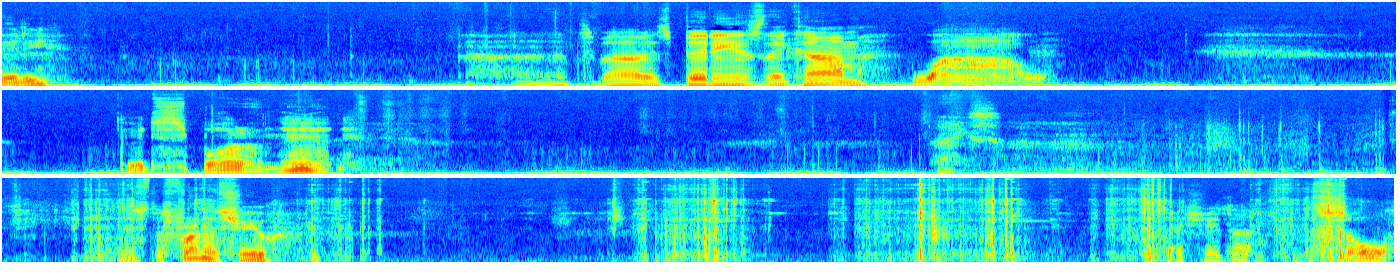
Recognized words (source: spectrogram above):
Itty bitty. Uh, that's about as bitty as they come. Wow. Good spot on that. Nice. There's the front of the shoe. It's actually the, the sole.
